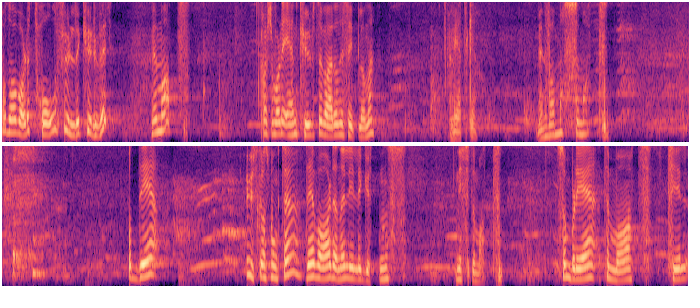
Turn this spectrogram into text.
Og da var det tolv fulle kurver med mat. Kanskje var det én kurv til hver av disiplene. Jeg vet ikke. Men det var masse mat. Og det utgangspunktet det var denne lille guttens nistemat. Som ble til mat til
